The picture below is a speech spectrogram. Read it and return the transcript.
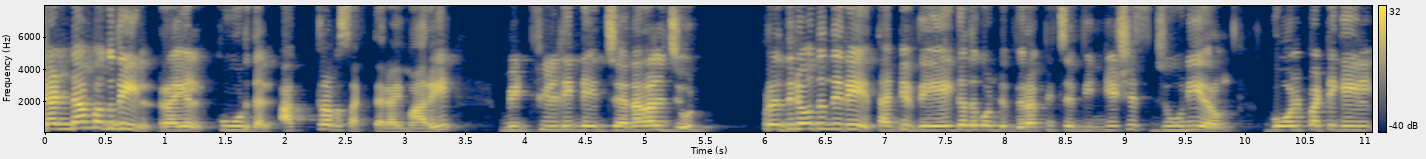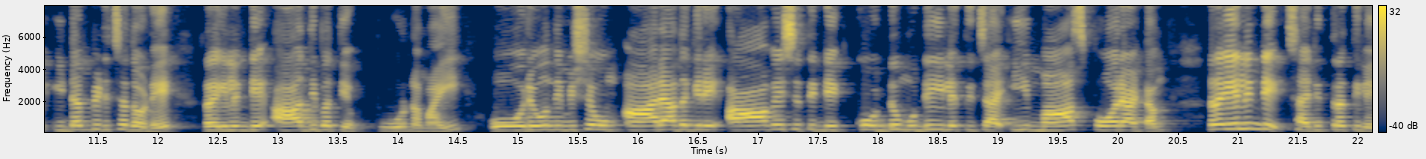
രണ്ടാം പകുതിയിൽ റയൽ കൂടുതൽ അക്രമസക്തരായി മാറി. മിഡ്ഫീൽഡിന്റെ ജനറൽ ജൂഡ് പ്രതിരോധ നിരയെ തന്റെ വേഗത കൊണ്ട് വിറപ്പിച്ച വിന്യഷ്യസ് ജൂനിയറും ഗോൾ പട്ടികയിൽ ഇടം പിടിച്ചതോടെ റെയിലിന്റെ ആധിപത്യം പൂർണമായി. ഓരോ നിമിഷവും ആരാധകരെ ആവേശത്തിന്റെ കൊടുമുടിയിലെത്തിച്ച ഈ മാസ് പോരാട്ടം റയലിന്റെ ചരിത്രത്തിലെ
